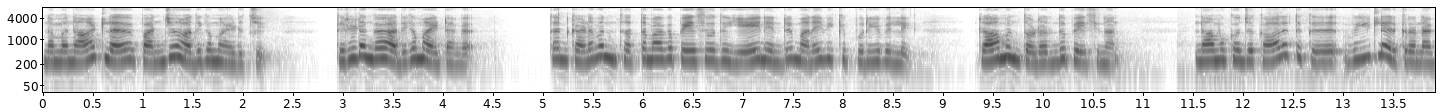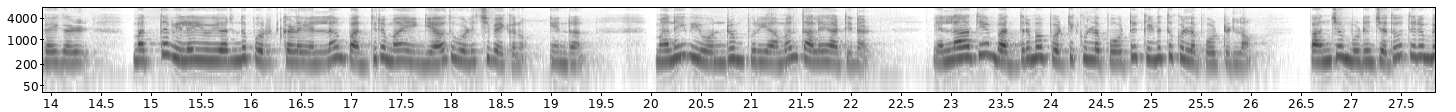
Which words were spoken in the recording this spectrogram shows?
நம்ம நாட்டில் பஞ்சம் அதிகமாயிடுச்சு. திருடங்க அதிகமாயிட்டாங்க. தன் கணவன் சத்தமாக பேசுவது ஏன் என்று மனைவிக்கு புரியவில்லை. ராமன் தொடர்ந்து பேசினான். நாம் கொஞ்ச காலத்துக்கு வீட்டில் இருக்கிற நகைகள் மற்ற விலை உயர்ந்த பொருட்களை எல்லாம் பத்திரமா எங்கேயாவது ஒழிச்சு வைக்கணும் என்றான். மனைவி ஒன்றும் புரியாமல் தலையாட்டினாள். எல்லாத்தையும் பத்திரமா பொட்டிக்குள்ளே போட்டு கிணத்துக்குள்ளே போட்டுடலாம். பஞ்சம் முடிஞ்சதோ திரும்ப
